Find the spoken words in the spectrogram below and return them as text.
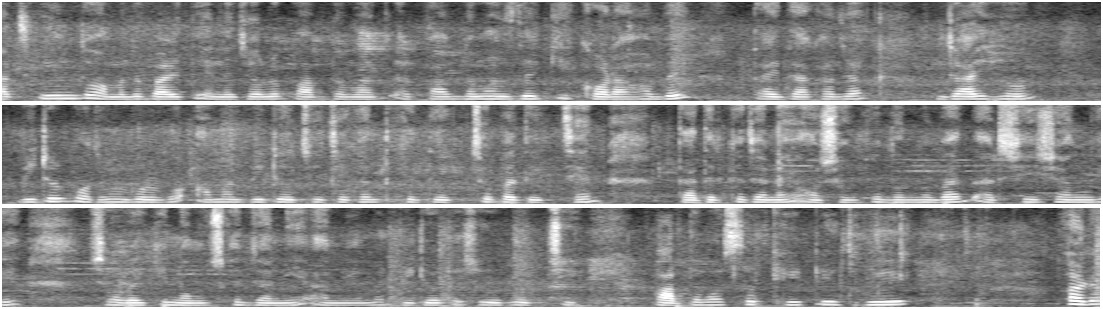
আজকে কিন্তু আমাদের বাড়িতে এনেছে হলো পাবদা মাছ। আর পাবদা মাছ দিয়ে কী করা হবে তাই দেখা যাক। যাই হোক, ভিডিওর প্রথমে বলব, আমার ভিডিও যে যেখান থেকে দেখছ বা দেখছেন, তাদেরকে জানাই অসংখ্য ধন্যবাদ। আর সেই সঙ্গে সবাইকে নমস্কার জানিয়ে আমি আমার ভিডিওটা শুরু করছি। পাবদা মাছ তো কেটে ধুয়ে আনা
